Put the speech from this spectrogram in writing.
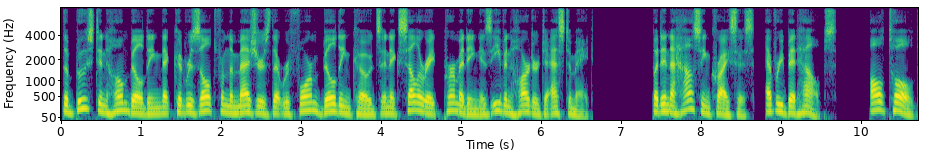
The boost in homebuilding that could result from the measures that reform building codes and accelerate permitting is even harder to estimate. But in a housing crisis, every bit helps. All told,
